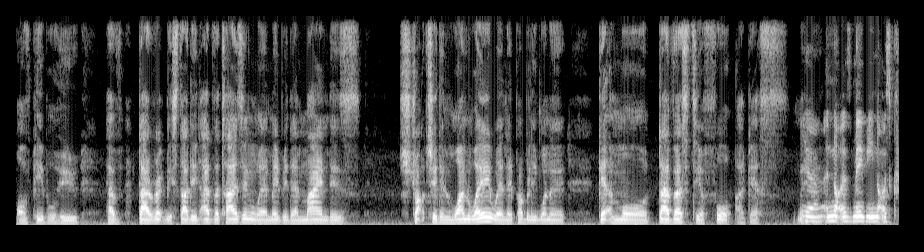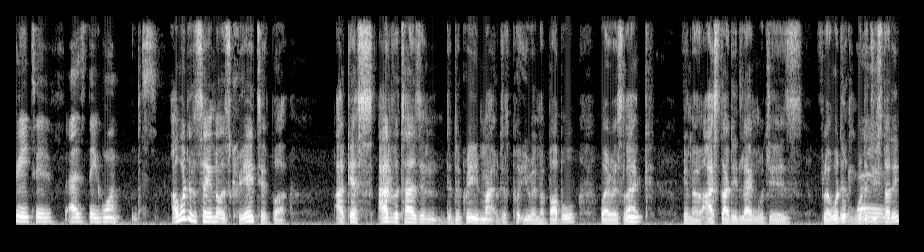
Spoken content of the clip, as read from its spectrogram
of people who have directly studied advertising, where maybe their mind is structured in one way, where they probably want to get a more diversity of thought. I guess. maybe. Yeah, and not as maybe not as creative as they want. I wouldn't say not as creative, but I guess advertising the degree might just put you in a bubble. Whereas, Mm. like, you know, I studied languages. Flo, what did what did you study?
